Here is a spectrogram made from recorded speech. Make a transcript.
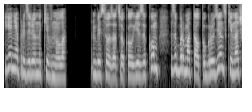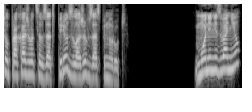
Я неопределенно кивнула. Бесо зацокал языком, забормотал по-грузински и начал прохаживаться взад-вперед, заложив за спину руки. Моня не звонил?»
